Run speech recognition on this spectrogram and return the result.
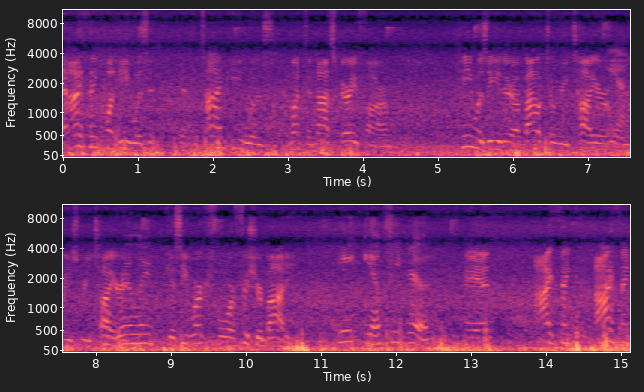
and I think when he was at, at the time he was went to Knott's Berry Farm, he was either about to retire Yeah. or he's Oh, retired really? because he worked for Fisher Body, He, yes, he did. and I think I think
